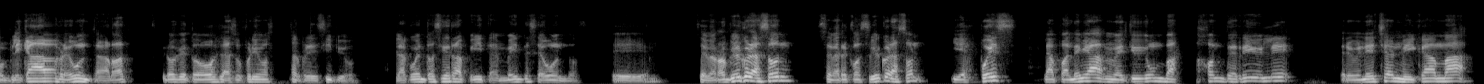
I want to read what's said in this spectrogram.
complicada pregunta, ¿verdad? Creo que todos la sufrimos al principio. La cuento así rapidita, en 20 segundos. Eh, se me rompió el corazón, se me reconstruyó el corazón y después la pandemia me metió un bajón terrible. Terminé hecho en mi cama,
